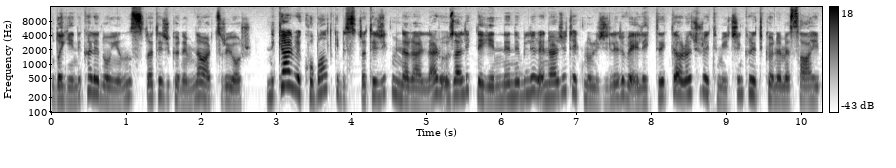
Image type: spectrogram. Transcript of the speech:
Bu da Yeni Kaledonya'nın stratejik önemini artırıyor. Nikel ve kobalt gibi stratejik mineraller özellikle yenilenebilir enerji teknolojileri ve elektrikli araç üretimi için kritik öneme sahip.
